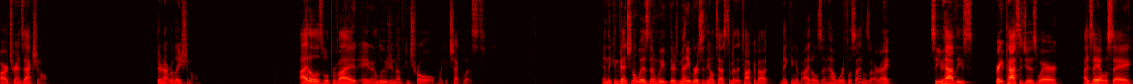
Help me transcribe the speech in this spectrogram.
are transactional, they're not relational. Idols will provide an illusion of control, like a checklist. In the conventional wisdom, there's many verses in the Old Testament that talk about making of idols and how worthless idols are, right? So you have these great passages where Isaiah will say,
